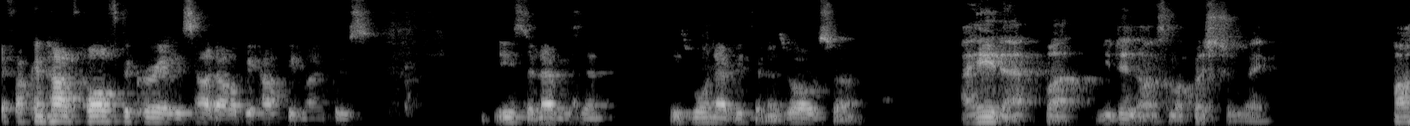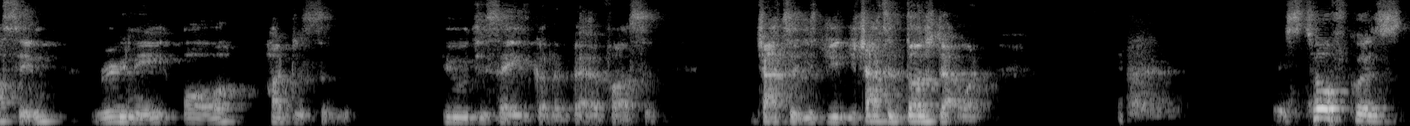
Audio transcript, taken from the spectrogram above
if I can have half the career he's had, I'll be happy, man, because he's done everything. He's won everything as well, so. I hear that, but you didn't answer my question, mate. Passing, Rooney or Hudson? Who would you say has got the better passing? You try to you, you try to dodge that one. It's tough because.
